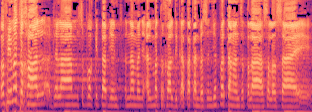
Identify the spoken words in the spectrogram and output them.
Wafi madkhal dalam sebuah kitab yang namanya Al-Madkhal dikatakan bahasa jabat tangan setelah selesai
